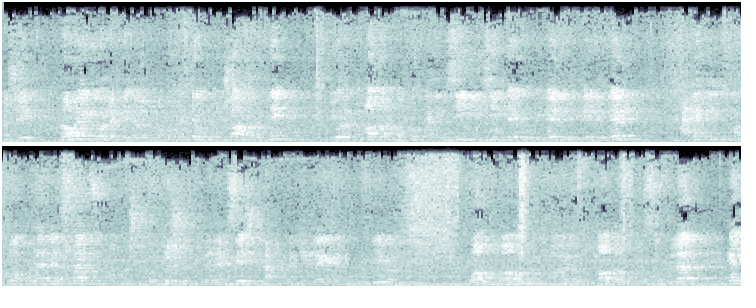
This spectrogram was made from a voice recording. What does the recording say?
ماشي؟ فهو يجي يقول لك المفروض تستوي من شهر أو اثنين يقول لك القدر المفروض كان يزيد يزيد ده يقل يقل يقل. الحاجات اللي أنتوا مكتوبه كلها اللي هي ساينس اوبريشن اوبريشن الريلاكسيشن بتاعت الرجل والقدر والقصة كلها كانت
